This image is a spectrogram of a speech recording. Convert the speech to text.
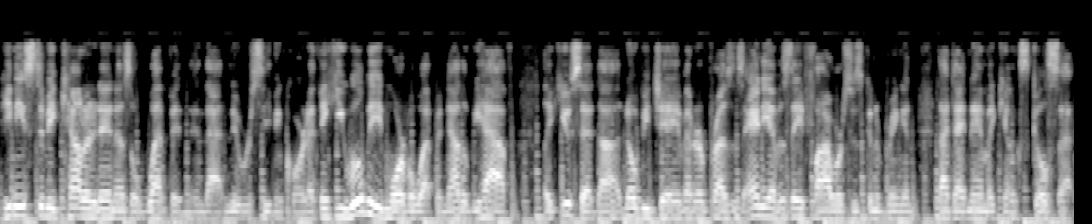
he needs to be counted in as a weapon in that new receiving corps. And I think he will be more of a weapon now that we have, like you said, uh, no BJ, veteran presence, and you have a Zay Flowers who's going to bring in that dynamic young skill set.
